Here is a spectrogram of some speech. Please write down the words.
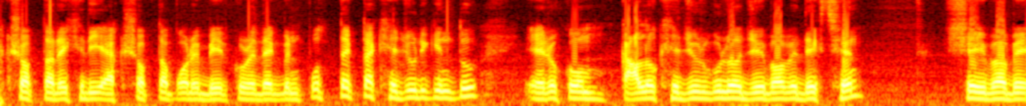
এক সপ্তাহ রেখে দিই, এক সপ্তাহ পরে বের করে দেখবেন, প্রত্যেকটা খেজুরই কিন্তু এরকম কালো খেজুরগুলো যেভাবে দেখছেন, সেইভাবে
